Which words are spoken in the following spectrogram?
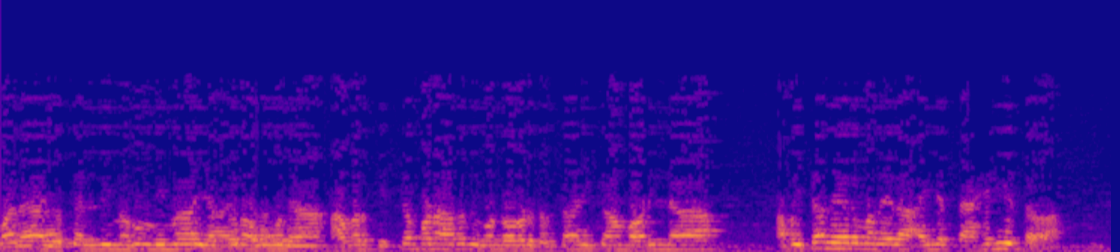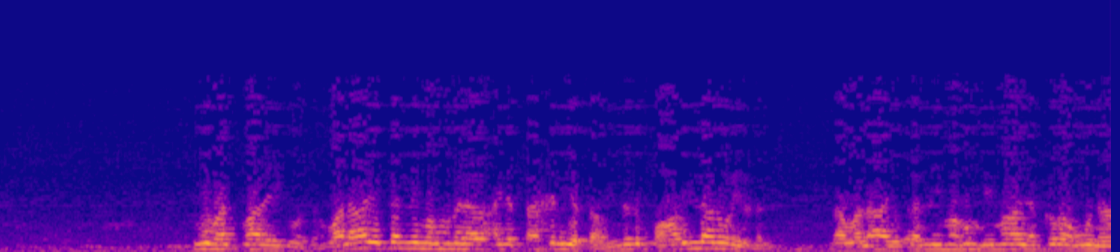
വലായുക്കല്ലിമഹും ബിമായൂന അവർക്ക് ഇഷ്ടപ്പെടാത്തത് കൊണ്ട് അവരോട് സംസാരിക്കാൻ പാടില്ല. അപ്പൊ ഇത്ര നേരം അതേല അതിന്റെ തഹലിയത്തവാ ഈ വാലേക്ക് മഹമ്മദ് അതിന്റെ തഹലിയത്താവും ഇന്നത് പാടില്ല എന്ന് പറയുന്നുണ്ടല്ലോ. വലായുക്കല്ലിമഹും ബിമാ വലായകത്തബ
